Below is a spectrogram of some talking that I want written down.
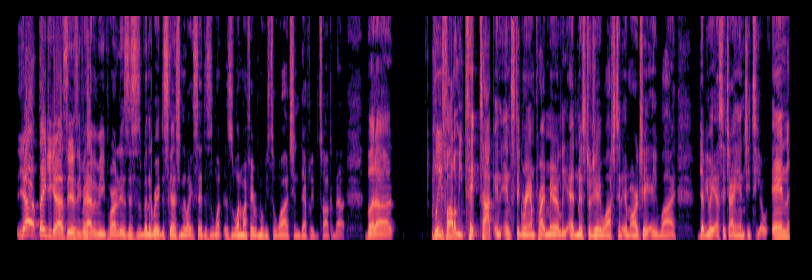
yeah, thank you guys seriously for having me part of this. This has been a great discussion. Like I said, this is one this is one of my favorite movies to watch and definitely to talk about. But uh please follow me TikTok and Instagram primarily at Mr. J Washington M R J A Y W A S H I N G T O N.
